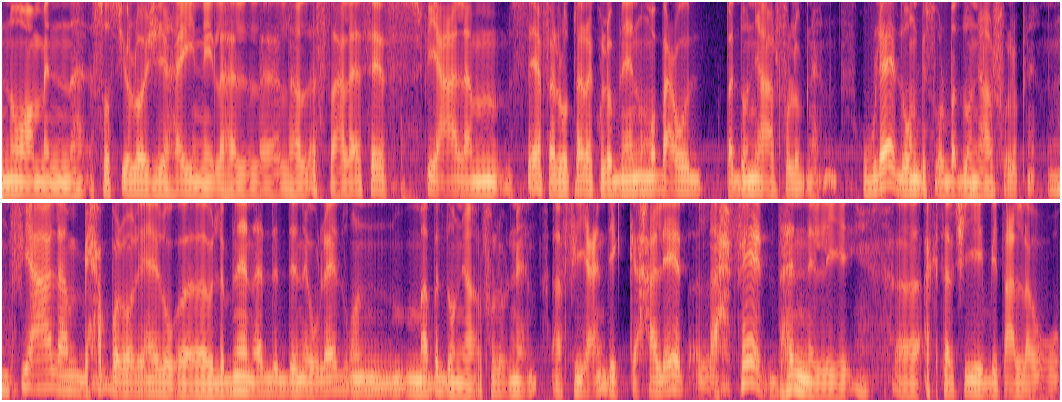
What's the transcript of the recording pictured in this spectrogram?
نوع من سوسيولوجيا هينة لهالقصة على أساس في عالم سافروا وتركوا لبنان وما بعود بدهم يعرفوا لبنان. أولادهم بيصير بدهم يعرفوا لبنان. في عالم بيحبوا لبنان قد الدنيا أولادهم ما بدهم يعرفوا لبنان. في عندك حالات الأحفاد هن اللي أكثر شيء بيتعلقوا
